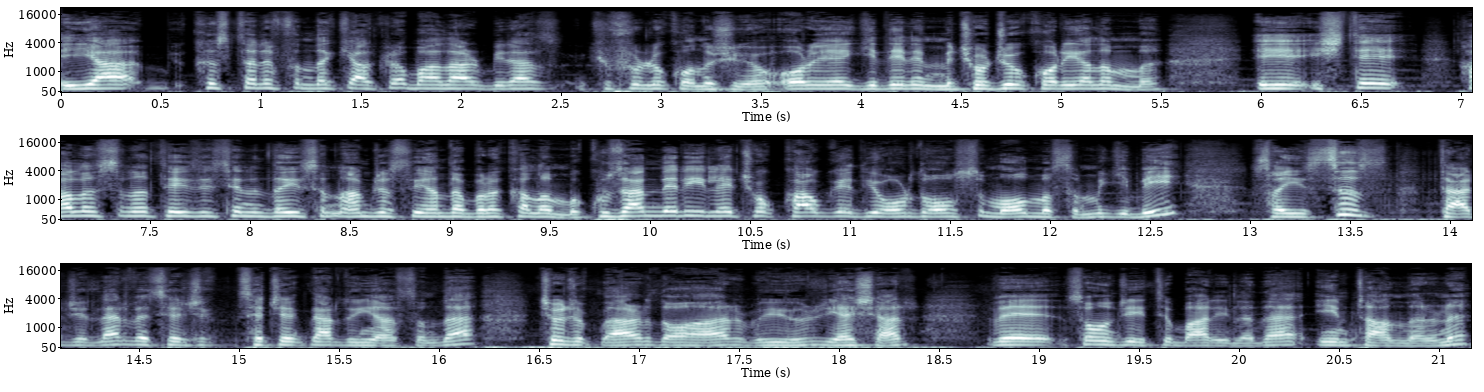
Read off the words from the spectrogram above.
E, ya kız tarafındaki akrabalar biraz küfürlü konuşuyor. Oraya gidelim mi? Çocuğu koruyalım mı? E, işte halasının, teyzesinin, dayısının, amcasının yanında bırakalım mı? Kuzenleriyle çok kavga ediyor. Orada olsun mu olmasın mı gibi sayısız tercihler ve seçenekler dünyasında çocuklar doğar, büyür, yaşar ve sonucu itibariyle de imtihanlarını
